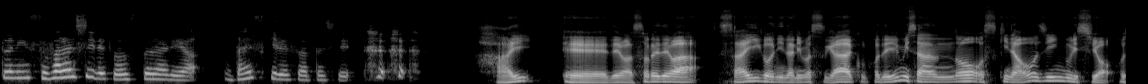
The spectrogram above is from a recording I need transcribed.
当に素晴らしいです、オーストラリア。大好きです、私。はい。えーでは、それでは最後になりますが、ここでユミさんのお好きな Aussie English を教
